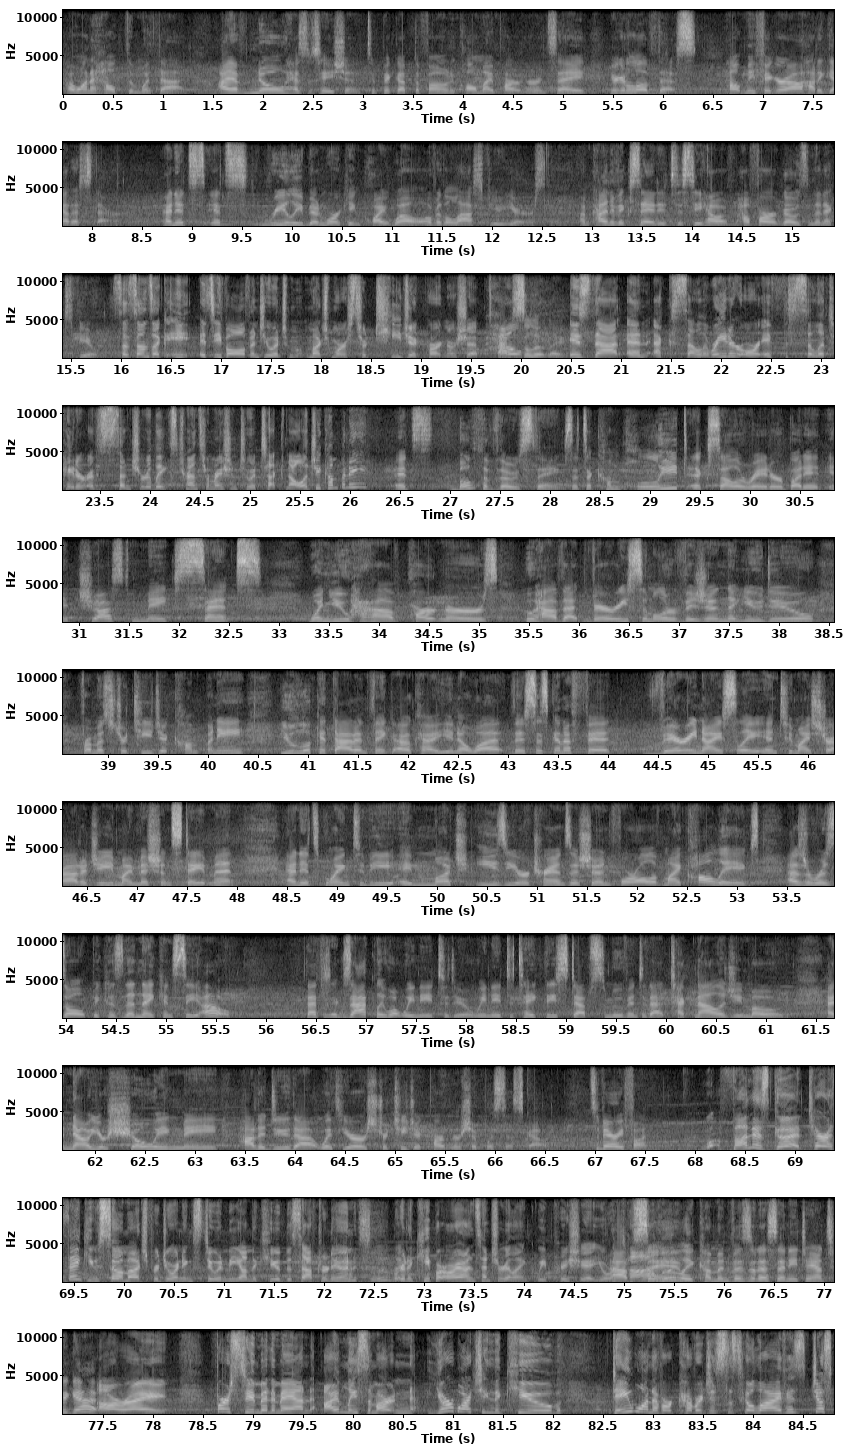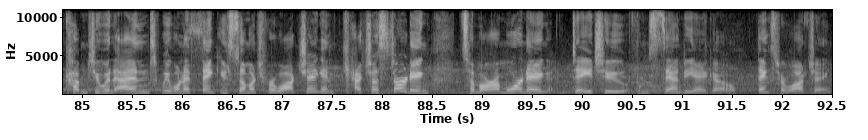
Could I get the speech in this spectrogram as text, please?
I want to help them with that. I have no hesitation to pick up the phone and call my partner and say, you're going to love this. Help me figure out how to get us there. And it's, it's really been working quite well over the last few years. I'm kind of excited to see how, how far it goes in the next few. So it sounds like it's evolved into a much more strategic partnership. How Absolutely. Is that an accelerator or a facilitator of CenturyLink's transformation to a technology company? It's both of those things. It's a complete accelerator, but it, it just makes sense when you have partners who have that very similar vision that you do, from a strategic company, you look at that and think, okay, you know what, this is going to fit very nicely into my strategy, my mission statement, and it's going to be a much easier transition for all of my colleagues as a result, because then they can see, oh, that's exactly what we need to do. We need to take these steps to move into that technology mode. And now you're showing me how to do that with your strategic partnership with Cisco. It's very fun. Well, fun is good. Tara, thank you so much for joining Stu and me on theCUBE this afternoon. Absolutely. We're going to keep our eye on CenturyLink. We appreciate your Absolutely. time. Absolutely, come and visit us any chance you get. All right. For Stu Miniman, I'm Lisa Martin. You're watching theCUBE. Day one of our coverage of Cisco Live has just come to an end. We want to thank you so much for watching and catch us starting tomorrow morning, day two from San Diego. Thanks for watching.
